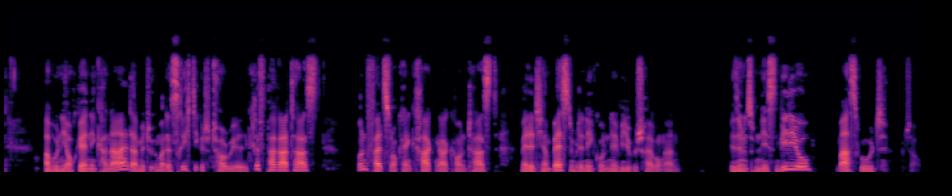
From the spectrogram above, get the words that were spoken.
Abonniere auch gerne den Kanal, damit du immer das richtige Tutorial griffparat hast. Und falls du noch keinen Kraken-Account hast, melde dich am besten über den Link unten in der Videobeschreibung an. Wir sehen uns im nächsten Video. Mach's gut. Ciao.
